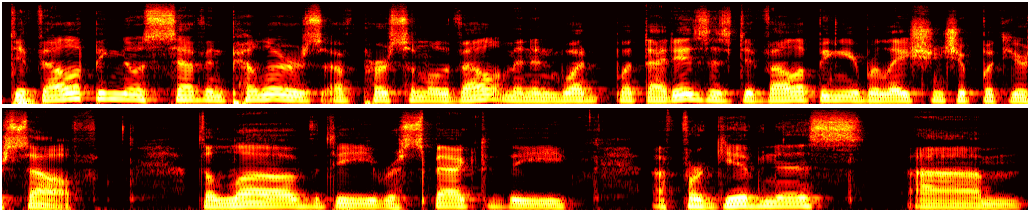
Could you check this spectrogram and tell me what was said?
developing those seven pillars of personal development. And what, what that is, is developing your relationship with yourself the love, the respect, the uh, forgiveness, um,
